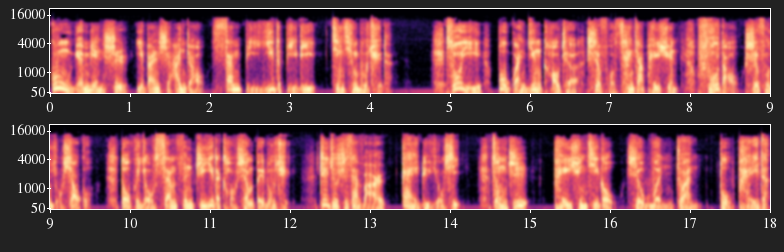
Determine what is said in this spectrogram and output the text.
公务员面试一般是按照三比一的比例进行录取的，所以不管应考者是否参加培训，辅导是否有效果，都会有三分之一的考生被录取。这就是在玩概率游戏。总之，培训机构是稳赚不赔的。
